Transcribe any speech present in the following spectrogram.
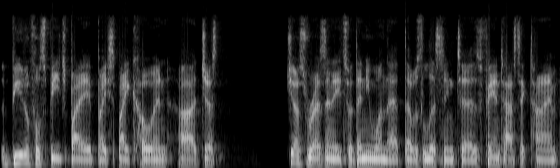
the beautiful speech by, by Spike Cohen, uh, just just resonates with anyone that, that was listening to his fantastic time.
